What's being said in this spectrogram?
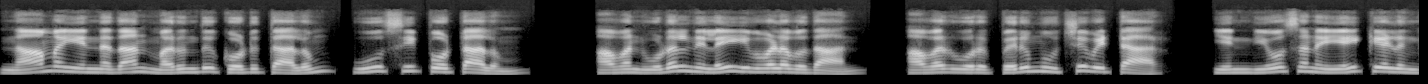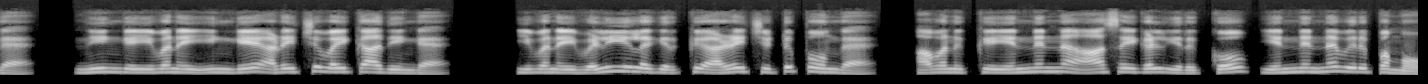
நாம என்னதான் மருந்து கொடுத்தாலும் ஊசி போட்டாலும். அவன் உடல்நிலை இவ்வளவுதான். அவர் ஒரு பெருமூச்சு விட்டார். என் யோசனையை கேளுங்க. நீங்க இவனை இங்கே அடைச்சு வைக்காதீங்க. இவனை வெளியுலகிற்கு அழைச்சிட்டு போங்க. அவனுக்கு என்னென்ன ஆசைகள் இருக்கோ என்னென்ன விருப்பமோ.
